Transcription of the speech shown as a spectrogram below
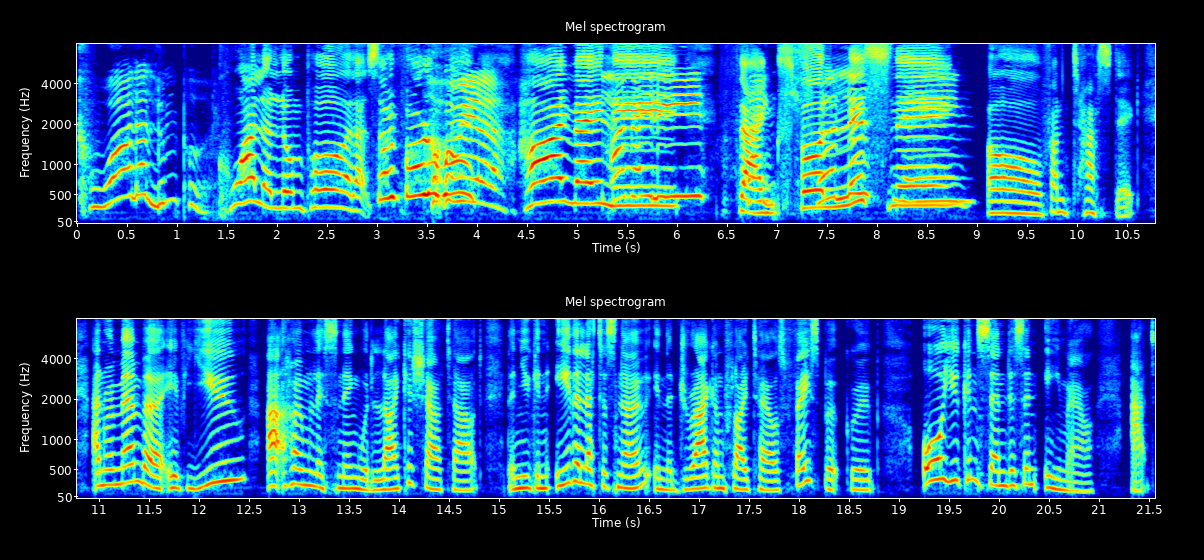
Kuala Lumpur. Kuala Lumpur. That's so far oh, away. Oh, yeah. Hi, Mei Lee. Hi, Mei Lee. Thanks, for, listening. Oh, fantastic. And remember, if you at home listening would like a shout out, then you can either let us know in the Dragonfly Tales Facebook group or you can send us an email at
